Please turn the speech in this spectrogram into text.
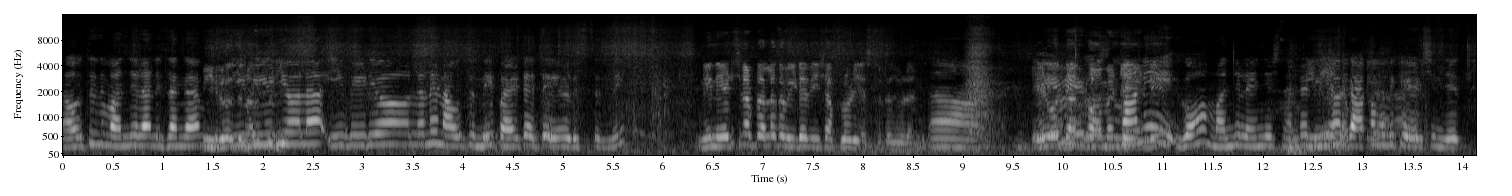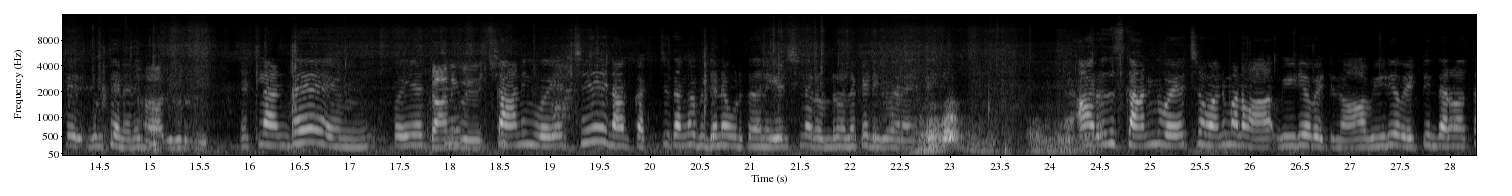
నవ్వుతుంది మంజుల నిజంగా. ఈ వీడియోలో ఈ వీడియోలోనే నవ్వుతుంది బయట అయితే ఏడుస్తుంది. నేను ఏడ్చినప్పుడల్లా ఒక వీడియో తీసి అప్లోడ్ చేస్తుంటా చూడండి. ఆ, ఏడవద్దని కామెంట్ కానీ ఇగో మంజుల ఏం చేసిందంటే డెలివరీ కాకముందుకే ఏడ్చింది చెప్తే గుర్తేనా నీకు? అది కూడా ఉంది. ఎట్లా అంటే మ్, పోయొచ్చి స్కానింగ్ పోయొచ్చు. స్కానింగ్ పోయొచ్చి నాకు ఖచ్చితంగా బిడ్డనే పుడుతుందని ఏడ్చిన రెండు రోజులకే డెలివరీ అయింది. ఆ రోజు స్కానింగ్ పోయొచ్చినామని మనం ఆ వీడియో పెట్టినాం. ఆ వీడియో పెట్టిన తర్వాత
